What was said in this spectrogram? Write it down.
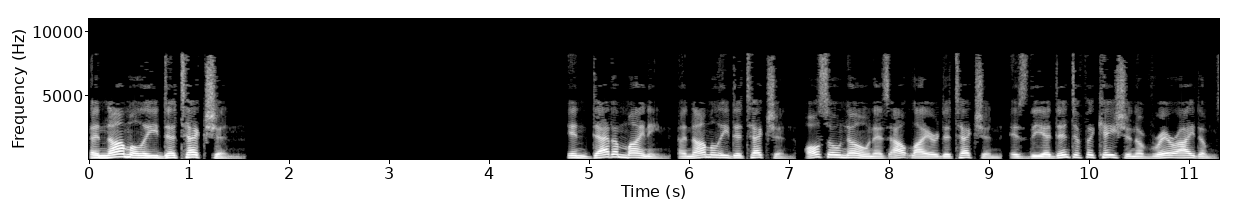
Anomaly detection In data mining, anomaly detection, also known as outlier detection, is the identification of rare items,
